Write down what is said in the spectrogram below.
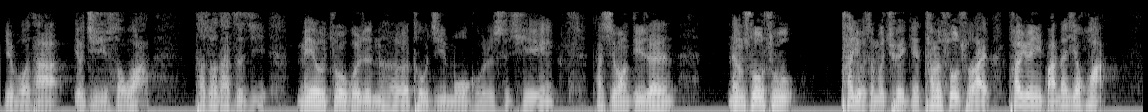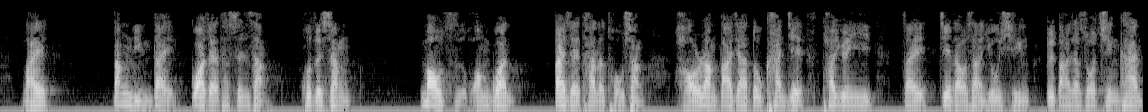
约伯他又继续说话，他说他自己没有做过任何偷鸡摸狗的事情，他希望敌人能说出他有什么缺点，他们说出来，他愿意把那些话来当领带挂在他身上，或者像帽子、皇冠戴在他的头上，好让大家都看见他愿意在街道上游行，对大家说：“请看，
